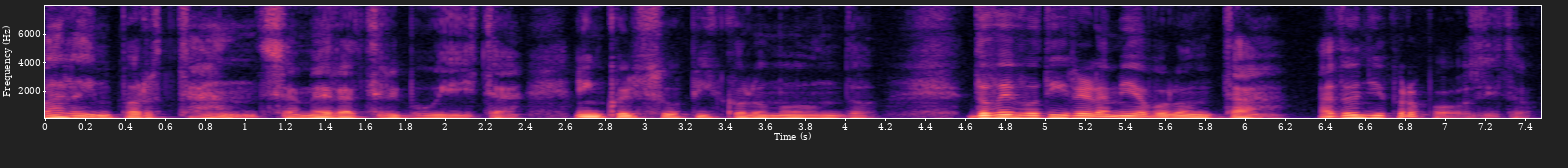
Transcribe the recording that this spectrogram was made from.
Quale importanza m'era attribuita in quel suo piccolo mondo? Dovevo dire la mia volontà ad ogni proposito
